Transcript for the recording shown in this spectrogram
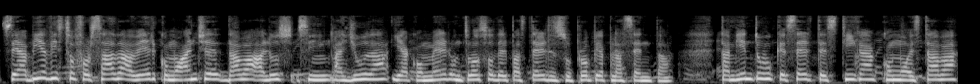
Se había visto forzada a ver cómo Anche daba a luz sin ayuda y a comer un trozo del pastel de su propia placenta. También tuvo que ser testiga cómo estaba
